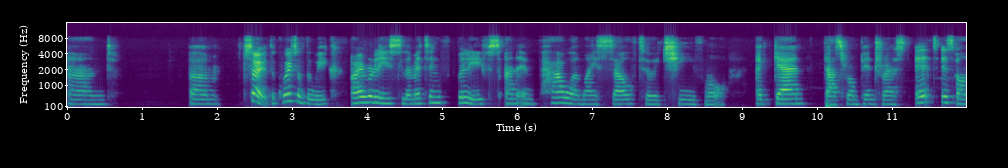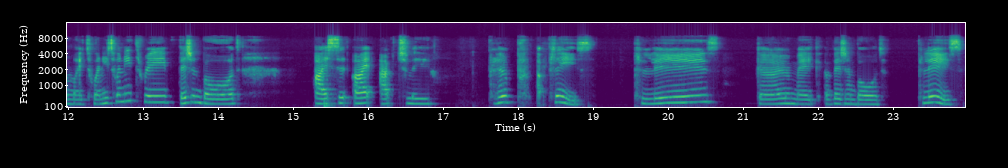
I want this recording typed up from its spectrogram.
and um so the quote of the week I release limiting beliefs and empower myself to achieve more. Again, that's from Pinterest. It is on my 2023 vision board. I sit I actually please please go make a vision board. Please.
